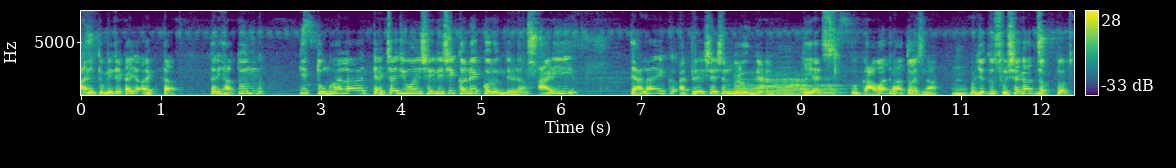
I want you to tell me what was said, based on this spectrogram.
आणि तुम्ही जे काही ऐकता तर ह्यातून की तुम्हाला त्याच्या जीवनशैलीशी कनेक्ट करून देणं आणि त्याला एक अप्रिशिएशन मिळवून देणं की येस तू गावात राहतोयस ना म्हणजे तू सुशेगात जगतोस.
